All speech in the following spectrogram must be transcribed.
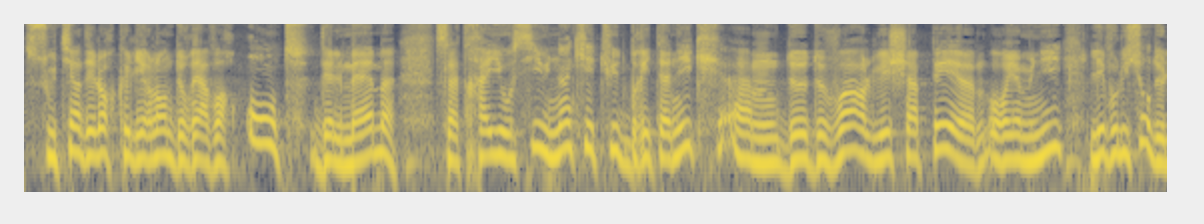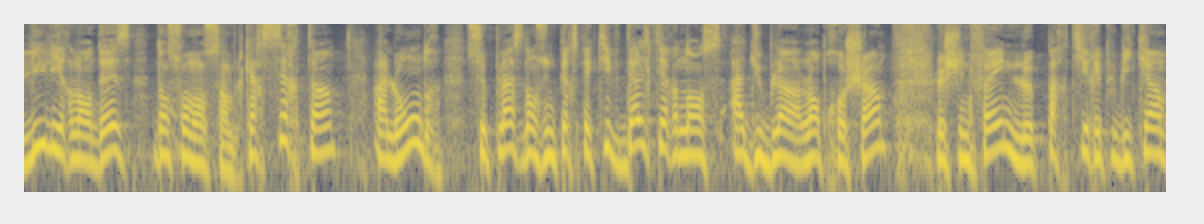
soutient dès lors que l'Irlande devrait avoir honte d'elle-même. Cela trahit aussi une inquiétude britannique euh, de devoir lui échapper euh, au Royaume-Uni l'évolution de l'île irlandaise dans son ensemble certains, à Londres, se placent dans une perspective d'alternance à Dublin l'an prochain. Le Sinn Féin, le parti républicain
